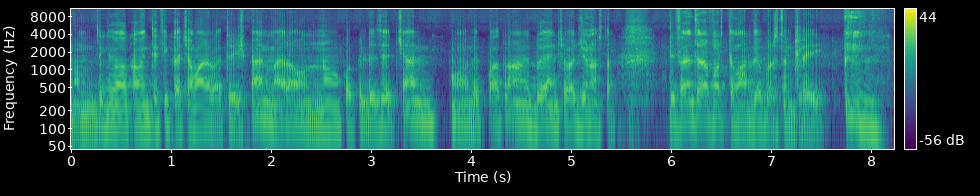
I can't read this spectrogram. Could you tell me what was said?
Am, din când mi-aduc aminte, fica cea mare avea 13 ani, mai era un uh, copil de 10 ani, unul de 4 ani, 2 ani, ceva genul ăsta. Diferența era foarte mare de vârstă între ei.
